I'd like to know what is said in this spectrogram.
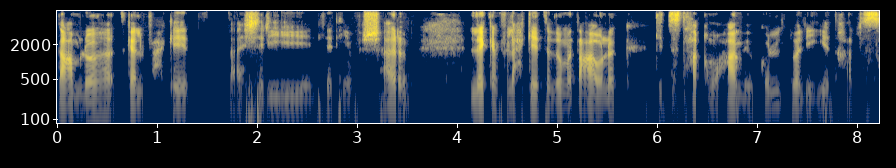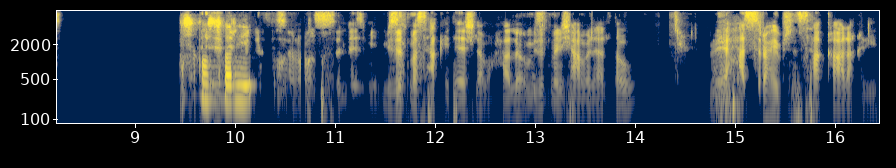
تعملوها تكلف حكاية 20 30 في الشهر لكن في الحكايات هذوما تعاونك كي تستحق محامي وكل تولي هي تخلص. شكون ال assurance اللازمين. مازلت ما استحقيتهاش لا محالة ومازلت مانيش عاملها لتو mais حس روحي باش نستحقها على قريب.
